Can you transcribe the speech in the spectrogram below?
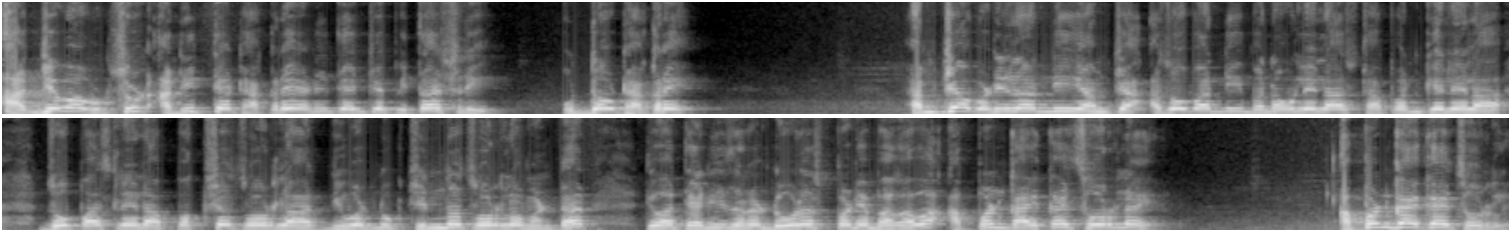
आज जेव्हा उठसूट आदित्य ठाकरे आणि त्यांचे पिताश्री उद्धव ठाकरे आमच्या वडिलांनी आमच्या आजोबांनी बनवलेला स्थापन केलेला जोपासलेला पक्ष चोरला निवडणूक चिन्ह चोरलं म्हणतात तेव्हा त्यांनी जरा डोळसपणे बघावं आपण काय काय चोरलं आहे आपण काय काय चोरलं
